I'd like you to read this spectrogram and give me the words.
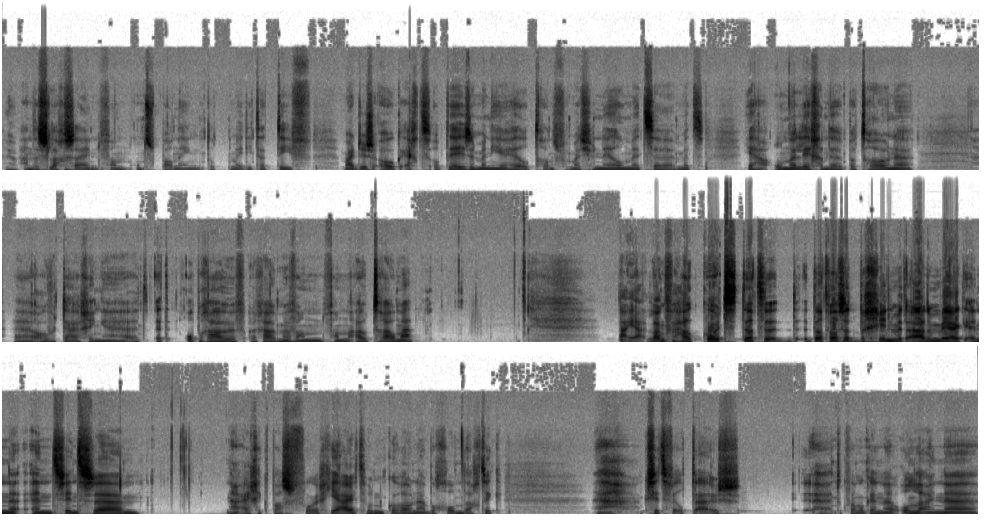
ja. aan de slag zijn. Van ontspanning tot meditatief. Maar dus ook echt op deze manier heel transformationeel met, uh, met ja, onderliggende patronen, overtuigingen, het, het opruimen van, van oud trauma. Nou ja, lang verhaal kort. Dat, uh, dat was het begin met ademwerk. En, uh, en sinds, uh, nou eigenlijk pas vorig jaar toen corona begon, dacht ik, ja, ik zit veel thuis. Uh, toen kwam ik een online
